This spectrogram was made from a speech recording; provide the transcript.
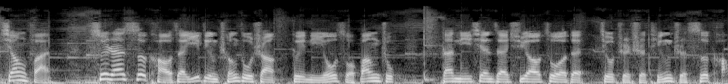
相反。虽然思考在一定程度上对你有所帮助，但你现在需要做的就只是停止思考，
